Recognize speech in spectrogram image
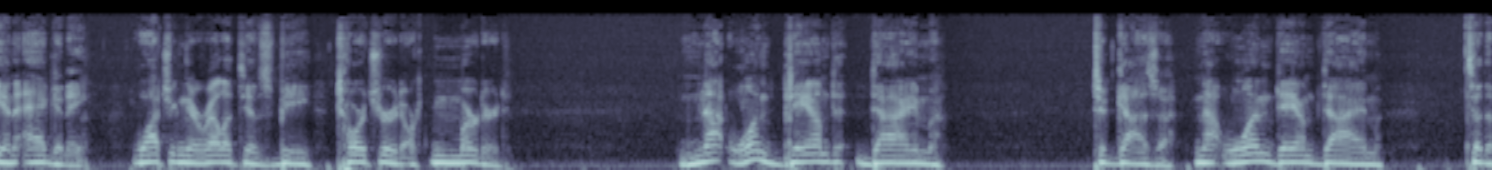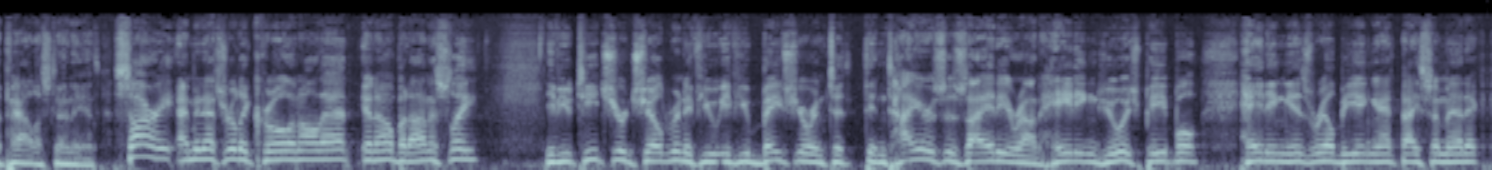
in agony, watching their relatives be tortured or murdered. Not one damned dime to Gaza. Not one damn dime to the Palestinians. Sorry, I mean that's really cruel and all that, you know. But honestly, if you teach your children, if you if you base your ent- entire society around hating Jewish people, hating Israel, being anti-Semitic,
